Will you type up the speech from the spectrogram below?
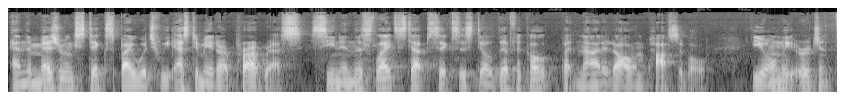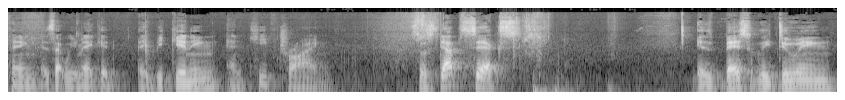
and the measuring sticks by which we estimate our progress. Seen in this light, step six is still difficult, but not at all impossible. The only urgent thing is that we make it a beginning and keep trying. So, step six is basically doing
